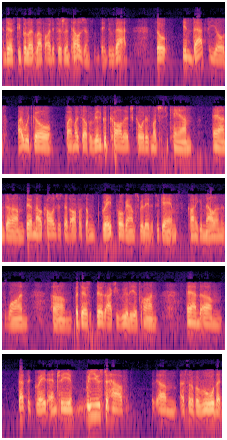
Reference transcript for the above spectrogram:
and there's people that love artificial intelligence and they do that. So in that field, I would go find myself a really good college, code as much as you can, and um, there are now colleges that offer some great programs related to games. Carnegie Mellon is one, um, but there's there's actually really a ton, and um, that's a great entry. We used to have um, a sort of a rule that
